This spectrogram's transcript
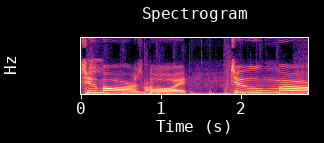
To Mars, boy. To Mars.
